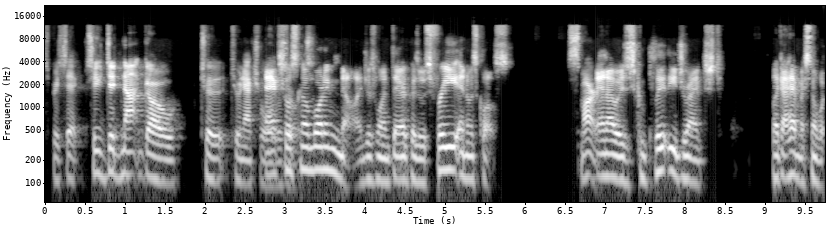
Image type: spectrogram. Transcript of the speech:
It's pretty sick. So you did not go to to an actual Actual resort. snowboarding? No, I just went there because it was free and it was close, Smart. and I was completely drenched. Like I had my snow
